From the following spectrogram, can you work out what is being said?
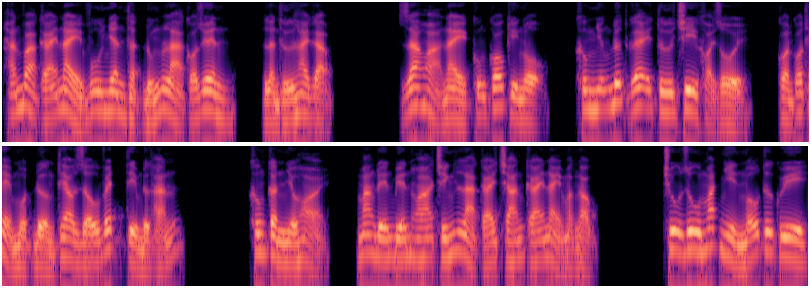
hắn và cái này vu nhân thật đúng là có duyên, lần thứ hai gặp. Gia hỏa này cũng có kỳ ngộ, không những đứt gãy tư chi khỏi rồi, còn có thể một đường theo dấu vết tìm được hắn. Không cần nhiều hỏi, mang đến biến hóa chính là cái chán cái này mặc ngọc. Chu du mắt nhìn mẫu tư quy,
